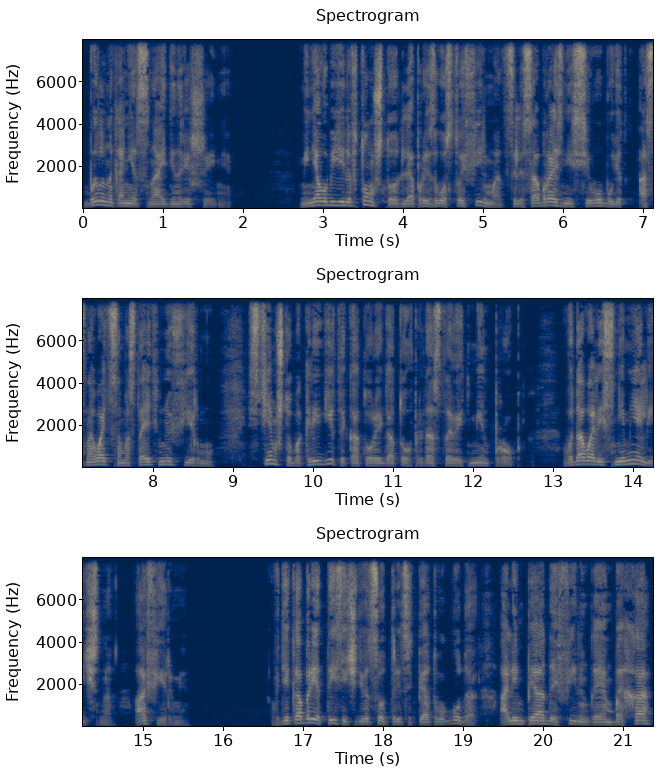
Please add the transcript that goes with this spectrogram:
было, наконец, найдено решение. Меня убедили в том, что для производства фильма целесообразнее всего будет основать самостоятельную фирму с тем, чтобы кредиты, которые готов предоставить Минпроп, выдавались не мне лично, а фирме. В декабре 1935 года Олимпиада фильм ГМБХ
